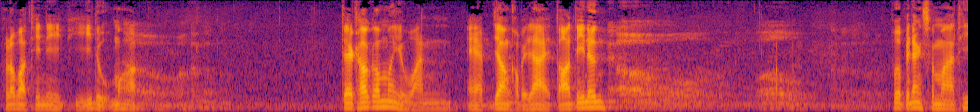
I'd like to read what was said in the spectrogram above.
เพราะว่าที่นี่ผีดุมาก แต่เขาก็ไม่หวั่น แอบย่องเข้าไปได้ ตอนตีหนึ่งเพื่อไปนั่งสมาธิ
